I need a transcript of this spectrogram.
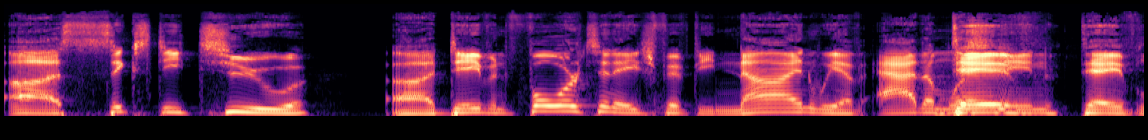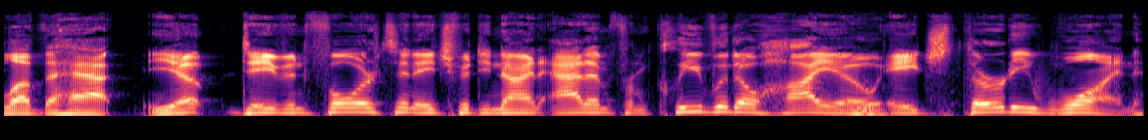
uh, 62. Uh, Dave in Fullerton, age 59. We have Adam Dave, listening. Dave, love the hat. Yep. David Fullerton, age 59. Adam from Cleveland, Ohio, age 31.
